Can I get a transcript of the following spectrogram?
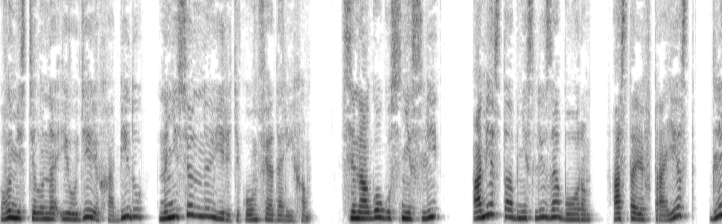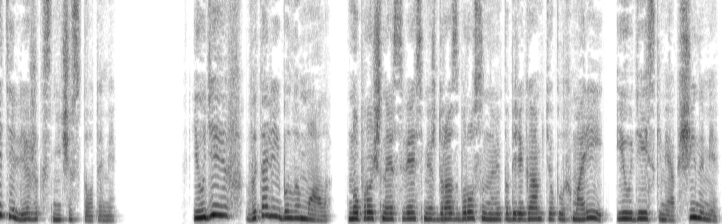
выместила на иудеях обиду, нанесенную еретиком Феодорихом. Синагогу снесли, а место обнесли забором, оставив проезд для тележек с нечистотами. Иудеев в Италии было мало, но прочная связь между разбросанными по берегам теплых морей иудейскими общинами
